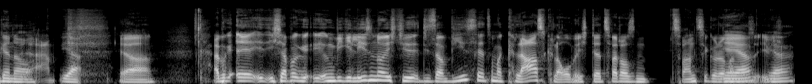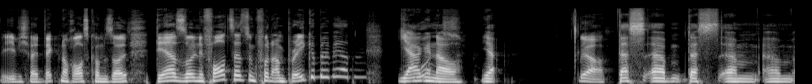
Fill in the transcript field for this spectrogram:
genau, Ja. ja. Aber äh, ich habe irgendwie gelesen neulich, die, dieser, wie hieß der jetzt nochmal, Klaas, glaube ich, der 2020 oder Ja, wann also ewig, ja. ewig weit weg noch rauskommen soll, der soll eine Fortsetzung von Unbreakable werden? Ja, What? genau, ja. Ja. Das, ähm, das, ähm, ähm,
